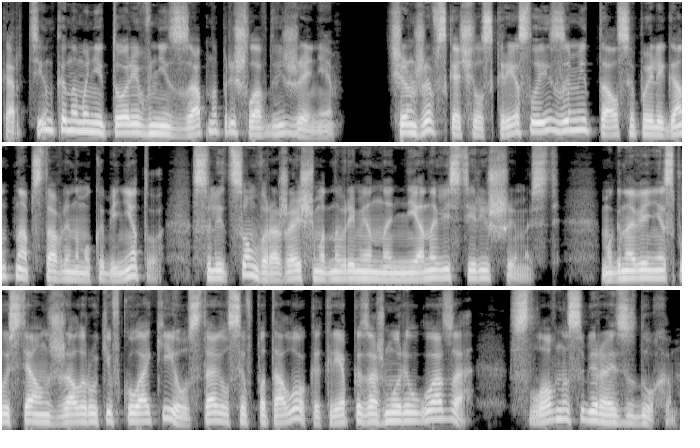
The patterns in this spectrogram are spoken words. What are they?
Картинка на мониторе внезапно пришла в движение. Ченже вскочил с кресла и заметался по элегантно обставленному кабинету с лицом, выражающим одновременно ненависть и решимость. Мгновение спустя он сжал руки в кулаки, уставился в потолок и крепко зажмурил глаза, словно собираясь с духом.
